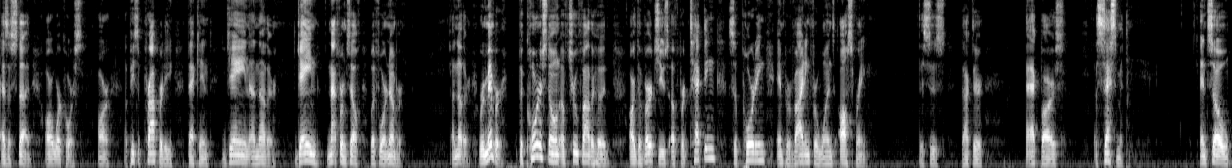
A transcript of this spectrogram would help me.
as a stud or a workhorse or a piece of property that can gain another? Gain not for himself, but for a number. Another. Remember, the cornerstone of true fatherhood are the virtues of protecting, supporting, and providing for one's offspring. This is Dr. Akbar's assessment. And so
